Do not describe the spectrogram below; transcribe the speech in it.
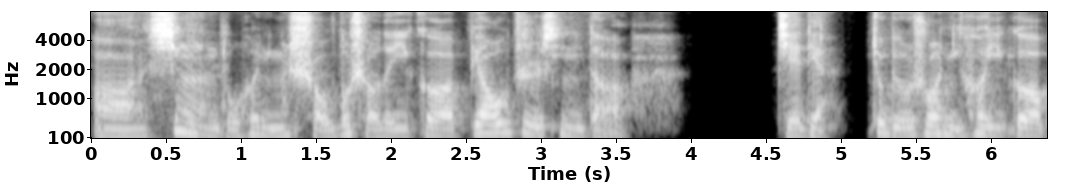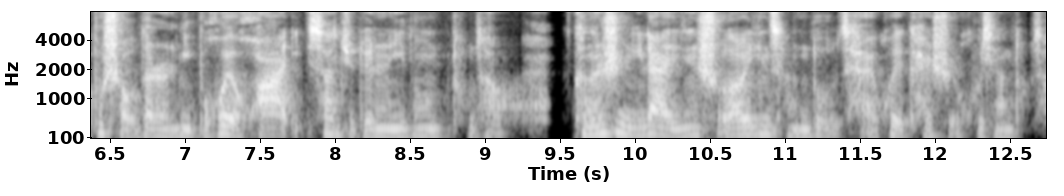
呃信任度和你们熟不熟的一个标志性的节点。就比如说，你和一个不熟的人，你不会花上去对人一顿吐槽，可能是你俩已经熟到一定程度才会开始互相吐槽。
